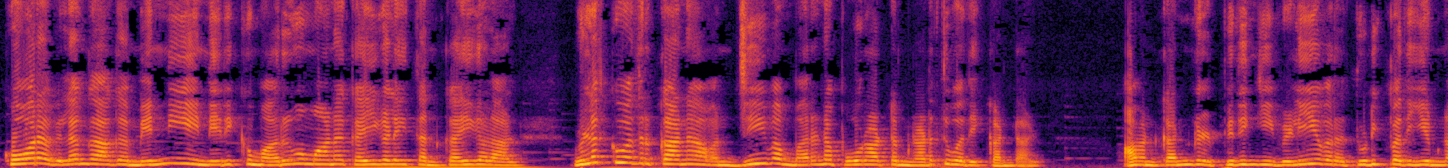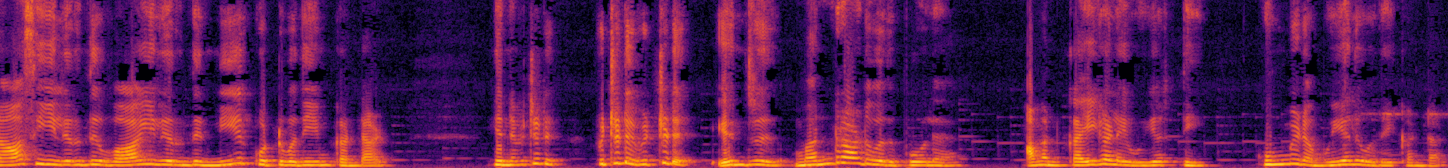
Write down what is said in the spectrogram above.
கோர விலங்காக மென்னியை நெரிக்கும் அருவமான கைகளை தன் கைகளால் விளக்குவதற்கான அவன் ஜீவ மரண போராட்டம் நடத்துவதைக் கண்டாள். அவன் கண்கள் பிதுங்கி வெளியே வர துடிப்பதையும் நாசியிலிருந்து வாயிலிருந்து நீர் கொட்டுவதையும் கண்டாள். என்னை விட்டுடு விட்டுடு விட்டுடு என்று மன்றாடுவது போல அவன் கைகளை உயர்த்தி கும்மிட முயலுவதை கண்டாள்.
